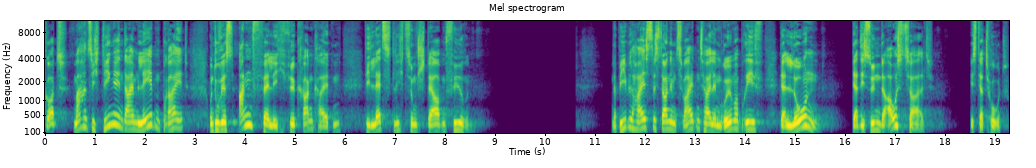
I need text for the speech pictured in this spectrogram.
Gott machen sich Dinge in deinem Leben breit und du wirst anfällig für Krankheiten, die letztlich zum Sterben führen. In der Bibel heißt es dann im zweiten Teil im Römerbrief, der Lohn, der die Sünde auszahlt, ist der Tod.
